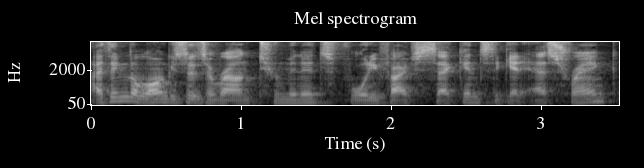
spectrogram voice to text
I think the longest is around 2 minutes 45 seconds to get S rank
